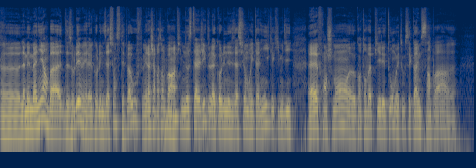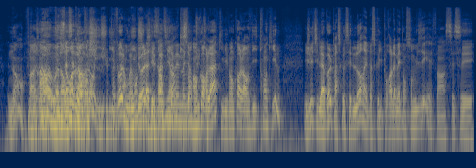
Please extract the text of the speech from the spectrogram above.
Euh, de la même manière, bah désolé, mais la colonisation c'était pas ouf. Mais là j'ai l'impression de voir un film nostalgique de la colonisation britannique qui me dit, eh franchement, euh, quand on va piller les tombes et tout, c'est quand même sympa. euh. Non, enfin, Ah, genre, bah non, ça, moi, vraiment- je- je ils, suis ils pas- volent une idole à des Indiens qui sont encore là, qui vivent encore leur vie tranquille. Et juste, il la vole parce que c'est de l'or et parce qu'il pourra la mettre dans son musée. Enfin, c'est.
